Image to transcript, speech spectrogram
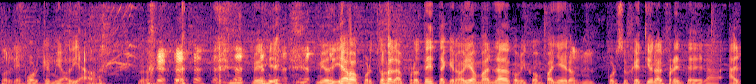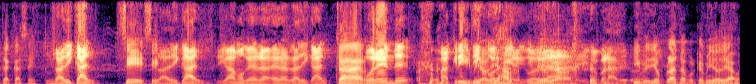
¿Por qué? Porque me odiaba. ¿No? me, me odiaba por toda la protesta que nos habían mandado con mi compañero por su gestión al frente de la alta casa de estudios. Radical. Sí, sí. Radical. Digamos que era, era radical. Claro. Por ende, Y Macristi me odiaba, contigo, y me odiaba. y pero- Y me dio plata porque me odiaba.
